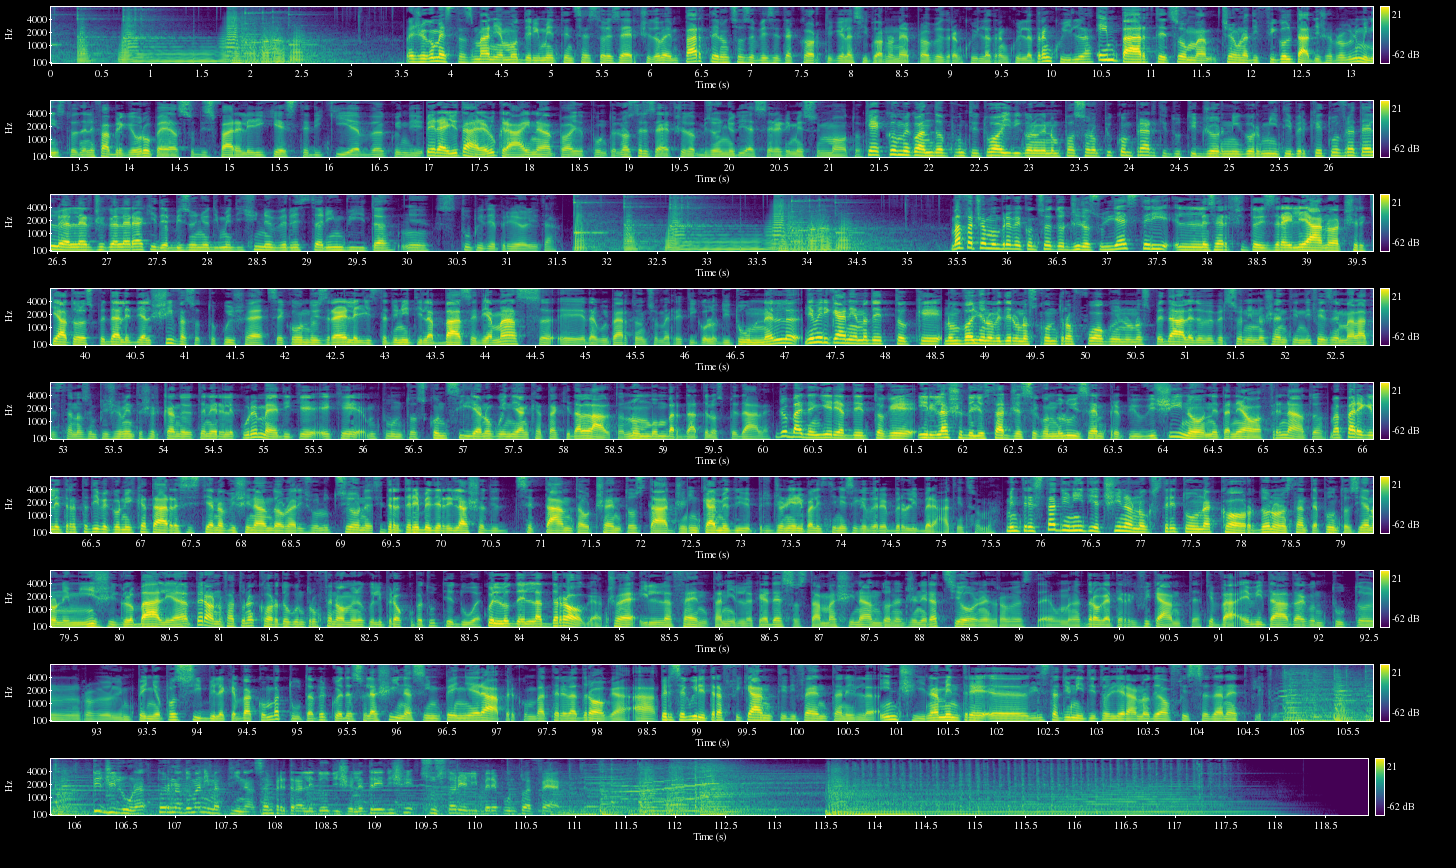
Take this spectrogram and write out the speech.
Invece com'è sta smania mo di rimette in sesto l'esercito? Beh, in parte non so se vi siete accorti che la situa non è proprio tranquilla, tranquilla, tranquilla. E in parte, insomma, c'è una difficoltà, dice proprio il ministro, nelle fabbriche europee a soddisfare le richieste di Kiev. Quindi per aiutare l'Ucraina, poi appunto il nostro esercito ha bisogno di essere rimesso in moto. Che è come quando appunto i tuoi dicono che non possono più comprarti tutti i giorni i gormiti perché tuo fratello è allergico alle arachidi e ha bisogno di medicine per restare in vita. Eh, stupide priorità. Gracias. Ma facciamo un breve consueto giro sugli esteri. L'esercito israeliano ha cerchiato l'ospedale di Al-Shifa, sotto cui c'è, secondo Israele e gli Stati Uniti, la base di Hamas, e da cui partono insomma il reticolo di tunnel. Gli americani hanno detto che non vogliono vedere uno scontro a fuoco in un ospedale dove persone innocenti, indifese e malate stanno semplicemente cercando di ottenere le cure mediche e che appunto sconsigliano quindi anche attacchi dall'alto. Non bombardate l'ospedale. Joe Biden ieri ha detto che il rilascio degli ostaggi è secondo lui sempre più vicino. Netanyahu ha frenato Senato, ma pare che le trattative con il Qatar si stiano avvicinando a una risoluzione. Si tratterebbe del rilascio di 70 o 100 ostaggi in cambio di prigionieri palestinesi che verrebbero liberati, insomma. Mentre Stati Uniti e Cina hanno stretto un accordo, nonostante appunto siano nemici globali, eh, però hanno fatto un accordo contro un fenomeno che li preoccupa tutti e due, quello della droga, cioè il fentanyl che adesso sta macinando una generazione, è una droga terrificante che va evitata con tutto il, l'impegno possibile, che va combattuta, per cui adesso la Cina si impegnerà per combattere la droga a perseguire i trafficanti di fentanyl in Cina, mentre eh, gli Stati Uniti toglieranno The Office da Netflix. TG Luna torna domani mattina, sempre tra le 12 e le 13, su storielibere.fm.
